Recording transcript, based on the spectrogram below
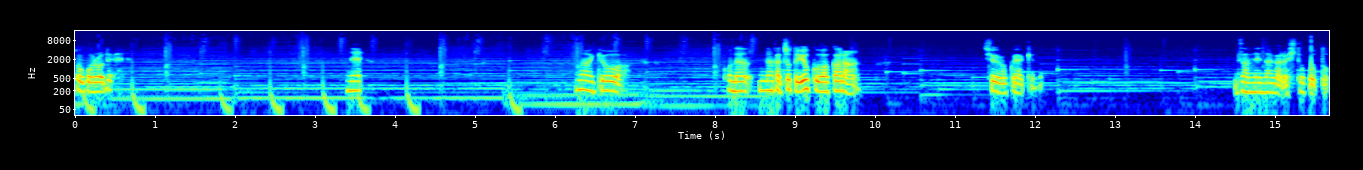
ところで。ね。まあ今日は、こんな、なんかちょっとよくわからん収録やけど。残念ながら一言。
